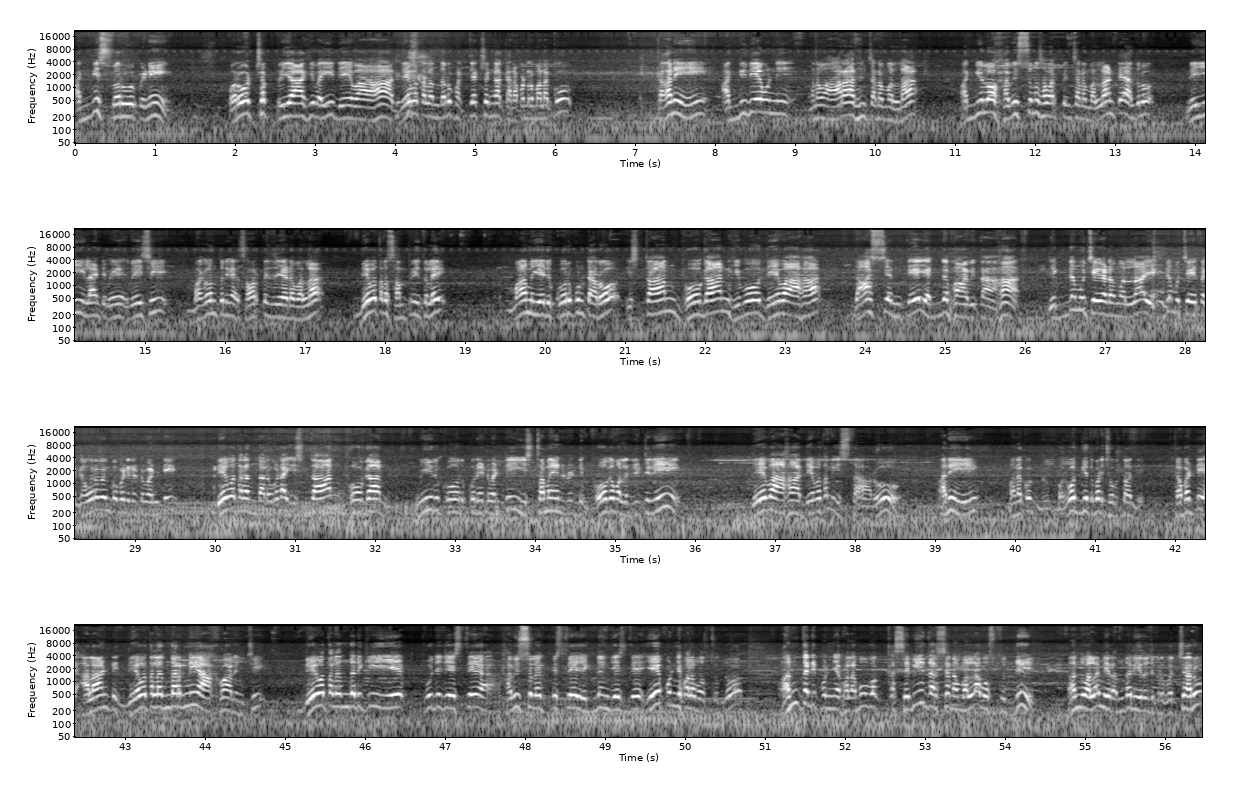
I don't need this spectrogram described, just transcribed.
అగ్నిస్వరూపిణి పరోక్ష ప్రియాహి వై దేవాహ. దేవతలందరూ ప్రత్యక్షంగా కనపడరు మనకు. కానీ అగ్నిదేవుణ్ణి మనం ఆరాధించడం వల్ల అగ్నిలో హవిస్సును సమర్పించడం వల్ల అంటే అందులో నెయ్యి ఇలాంటి వేసి భగవంతునికి సమర్పించజేయడం వల్ల దేవతలు సంప్రీతులై మనం ఏది కోరుకుంటారో ఇష్టాన్ భోగాన్ హివో దేవాహ దాస్యంతే యజ్ఞభావితాహ యజ్ఞము చేయడం వల్ల యజ్ఞము చేత గౌరవింపబడినటువంటి దేవతలందరూ కూడా ఇష్టాన్ భోగాన్ మీరు కోరుకునేటువంటి ఇష్టమైనటువంటి భోగములన్నింటినీ దేవాహ దేవతలు ఇస్తారు. అని మనకు భగవద్గీత కూడా చెబుతోంది. కాబట్టి అలాంటి దేవతలందరినీ ఆహ్వానించి దేవతలందరికీ ఏ పూజ చేస్తే హవిస్సులు అర్పిస్తే యజ్ఞం చేస్తే ఏ పుణ్యఫలం వస్తుందో అంతటి పుణ్యఫలము ఒక్క శమీ దర్శనం వల్ల వస్తుంది. అందువల్ల మీరందరూ ఈరోజు ఇక్కడికి వచ్చారు.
